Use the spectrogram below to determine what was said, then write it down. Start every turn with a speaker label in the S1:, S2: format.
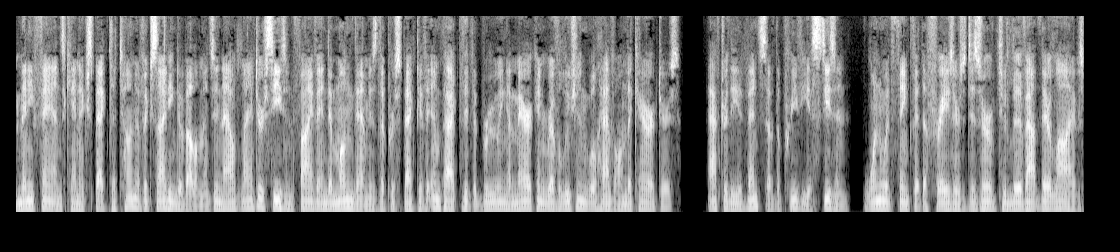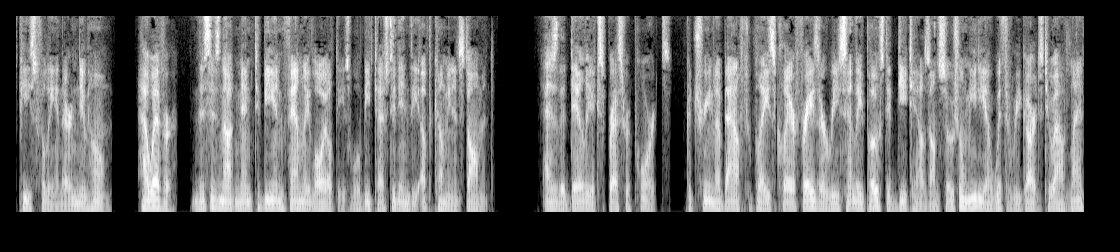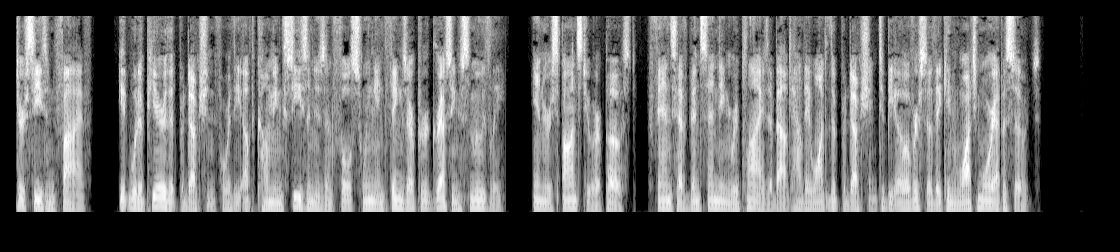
S1: Many fans can expect a ton of exciting developments in Outlander Season 5 and among them is the prospective impact that the brewing American Revolution will have on the characters. After the events of the previous season, one would think that the Frasers deserved to live out their lives peacefully in their new home. However, this is not meant to be and family loyalties will be tested in the upcoming installment. As the Daily Express reports, Caitriona Balfe who plays Claire Fraser recently posted details on social media with regards to Outlander Season 5. It would appear that production for the upcoming season is in full swing and things are progressing smoothly. In response to her post, fans have been sending replies about how they want the production to be over so they can watch more episodes.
